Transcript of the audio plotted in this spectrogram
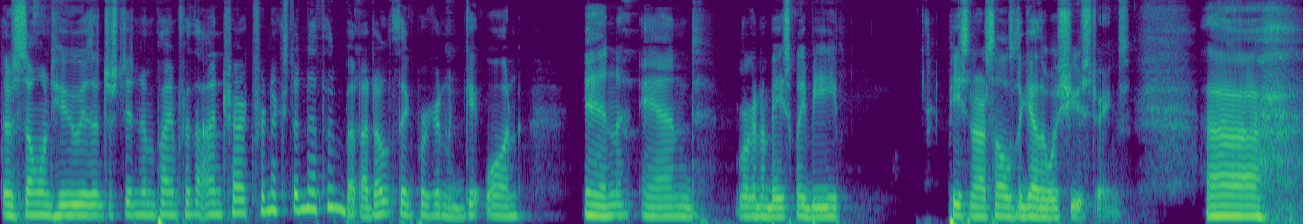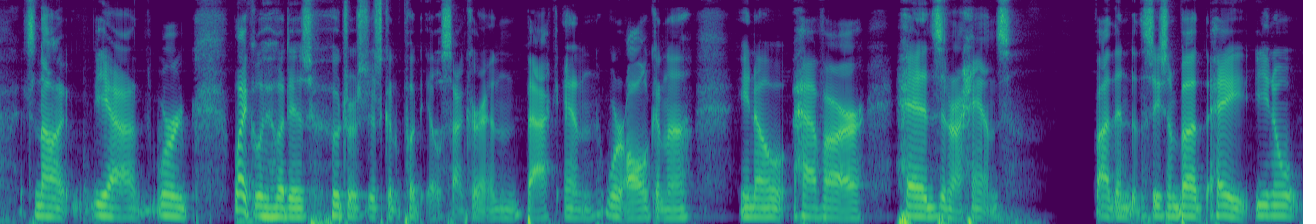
there's someone who is interested in playing for the Eintracht for next to nothing, but I don't think we're going to get one in, and we're going to basically be piecing ourselves together with shoestrings. Uh, it's not. Yeah, we're likelihood is Hütter's just going to put Ilsanker in back, and we're all gonna, you know, have our heads in our hands by the end of the season. But hey, you know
